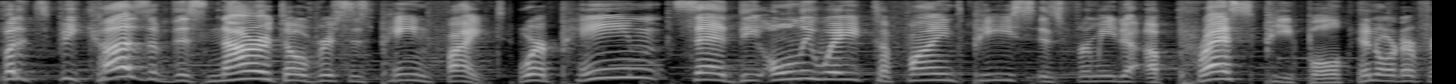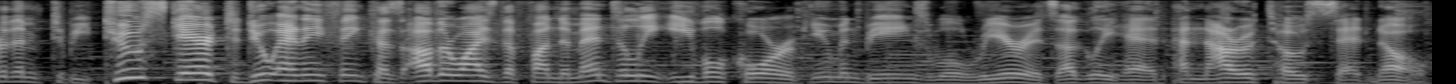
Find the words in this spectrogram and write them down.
But it's because of this Naruto versus Pain fight, where Pain said the only way to find peace is for me to oppress people in order for them to be too scared to do anything, because otherwise the fundamentally evil core of human beings will rear its ugly head. And Naruto said no.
